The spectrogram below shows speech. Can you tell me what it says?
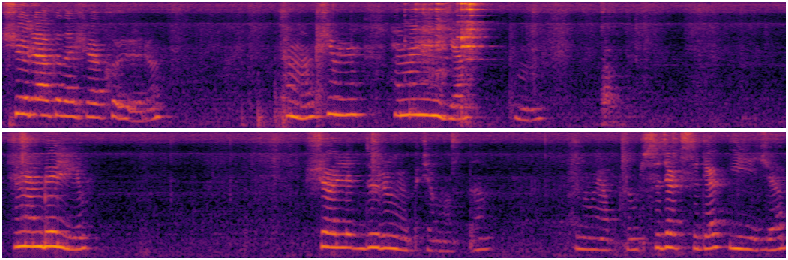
Şöyle arkadaşlar koyuyorum. Tamam şimdi hemen yiyeceğim. Hemen böleyim. Şöyle dürüm yapacağım hatta. Dürüm yaptım. Sıcak sıcak yiyeceğim.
